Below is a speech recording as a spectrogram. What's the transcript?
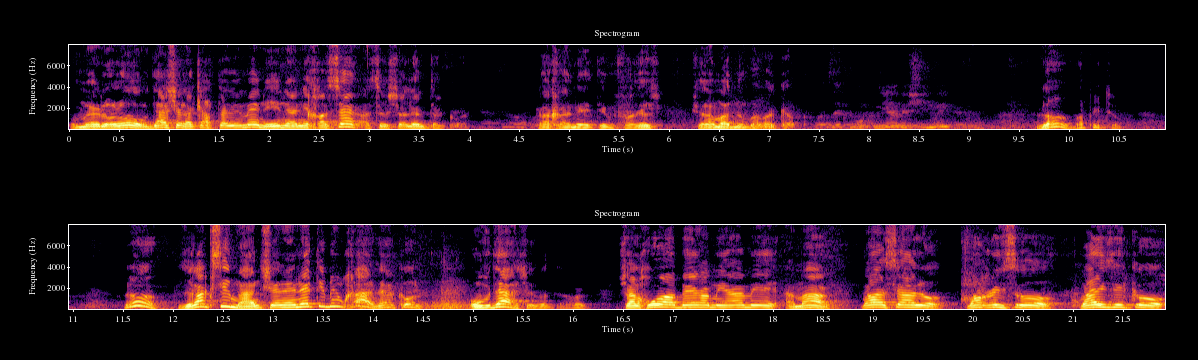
הוא אומר לו, לא, עובדה שלקחת ממני, הנה אני חסר, אז צריך לשלם את הכל. ככה אני הייתי מפרש כשלמדנו בבא קמא. זה כמו פנייה בשינוי לא, מה פתאום. לא, זה רק סימן שנהניתי ממך, זה הכל. עובדה. שלחו הבאר עמי אמר, מה עשה לו? מה חיסרו? מה הזיקו?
